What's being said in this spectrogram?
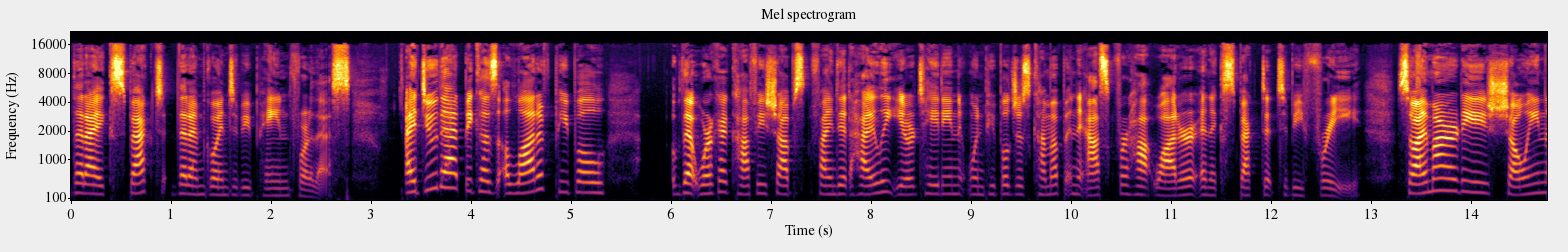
that I expect that I'm going to be paying for this. I do that because a lot of people that work at coffee shops find it highly irritating when people just come up and ask for hot water and expect it to be free. So I'm already showing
